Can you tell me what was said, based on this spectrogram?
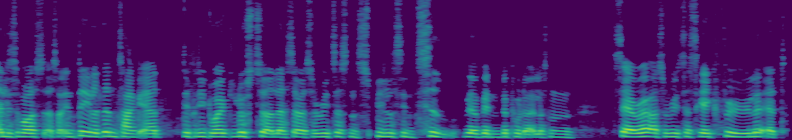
er ligesom også, altså en del af den tanke er, at det er fordi, du har ikke lyst til at lade Sarah Sarita sådan spille sin tid ved at vente på dig, eller sådan, Sarah og Sarita skal ikke føle, at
